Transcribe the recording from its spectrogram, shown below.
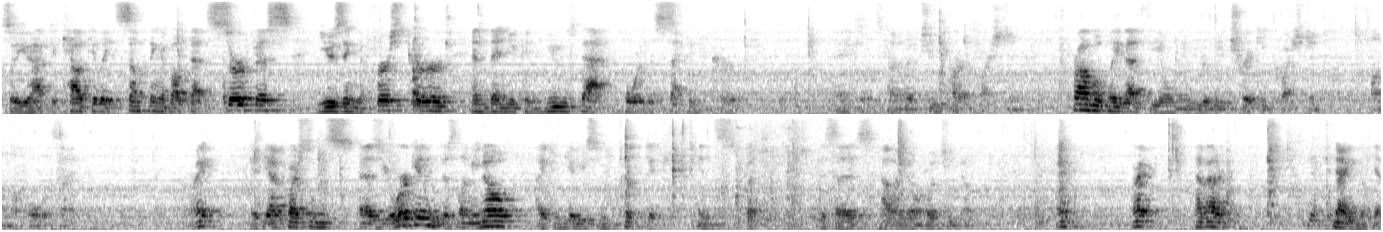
So you have to calculate something about that surface using the first curve, and then you can use that for the second curve. Okay, so it's kind of a two-part question. Probably that's the only really tricky question on the whole assignment. All right, if you have questions as you're working, just let me know. I can give you some cryptic hints, but this is how I know what you know. Okay, all right, have at it. Now you go, yeah.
